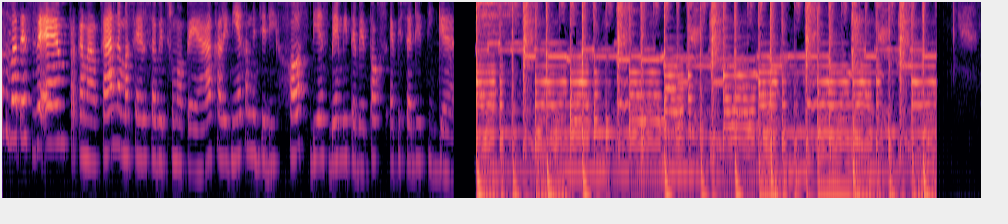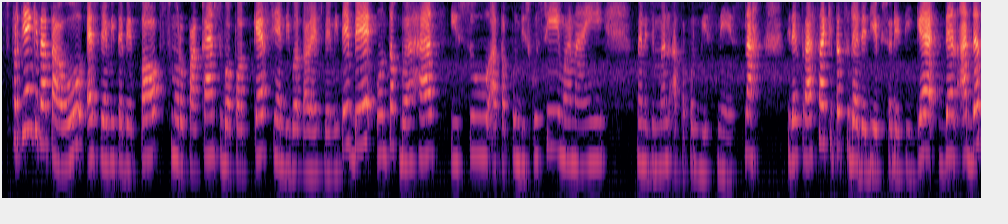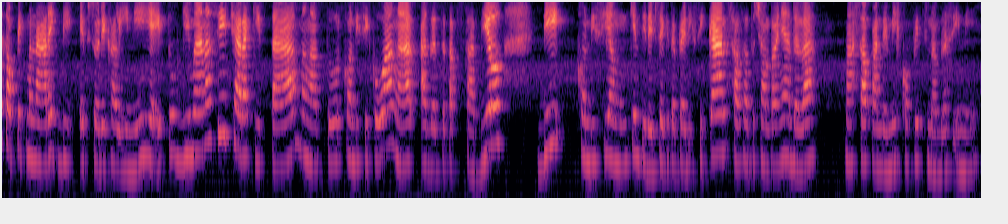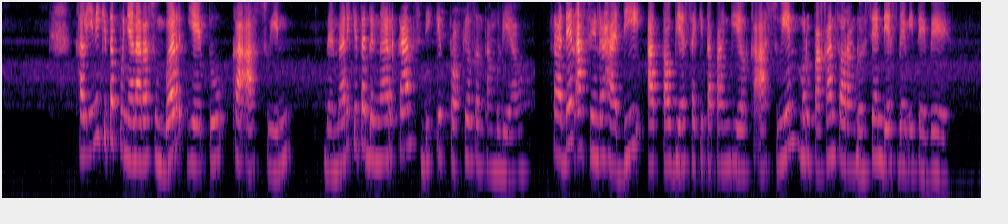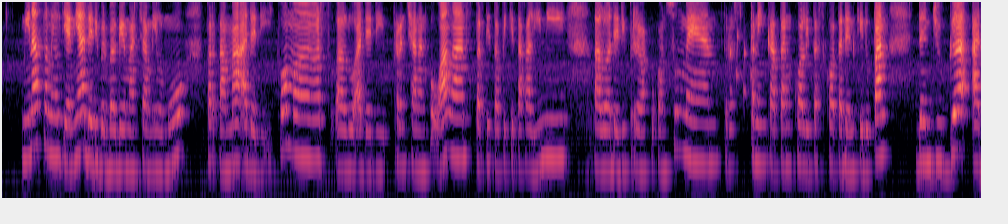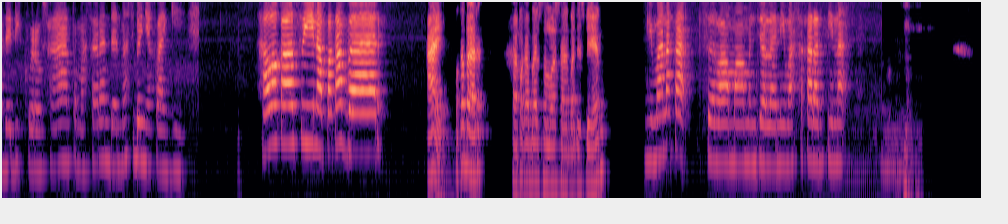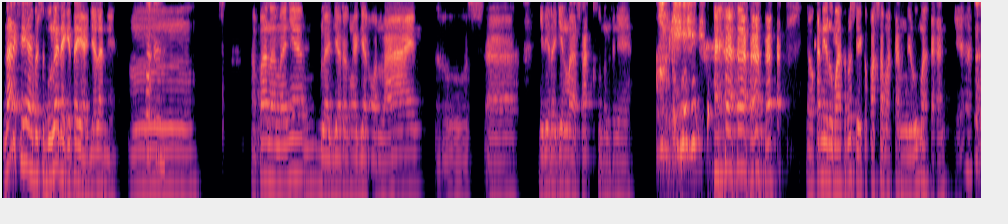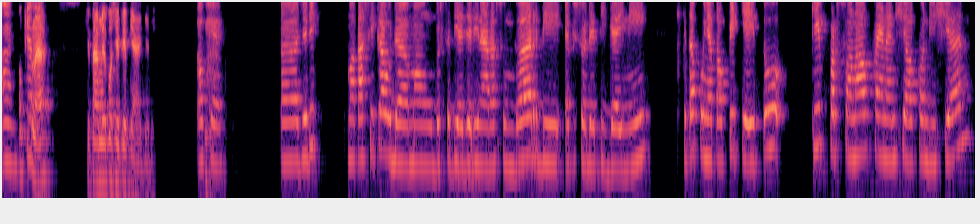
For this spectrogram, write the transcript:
Sobat SBM, perkenalkan nama saya Elizabeth Rumapea. Kali ini akan menjadi host di SBM ITB Talks episode 3. Seperti yang kita tahu, SBM ITB Talks merupakan sebuah podcast yang dibuat oleh SBM ITB untuk bahas isu ataupun diskusi mengenai manajemen ataupun bisnis. Nah, tidak terasa kita sudah ada di episode 3 dan ada topik menarik di episode kali ini yaitu gimana sih cara kita mengatur kondisi keuangan agar tetap stabil di kondisi yang mungkin tidak bisa kita prediksikan. Salah satu contohnya adalah masa pandemi COVID-19 ini. Kali ini kita punya narasumber yaitu Kak Aswin dan mari kita dengarkan sedikit profil tentang beliau. Raden Aswin Rahadi atau biasa kita panggil Kak Aswin merupakan seorang dosen di SBM ITB. Minat penelitiannya ada di berbagai macam ilmu. Pertama ada di e-commerce, lalu ada di perencanaan keuangan seperti topik kita kali ini, lalu ada di perilaku konsumen, terus peningkatan kualitas kota dan kehidupan, dan juga ada di kewirausahaan, pemasaran, dan masih banyak lagi. Halo Kak Aswin, apa kabar? Hai, apa kabar? Apa kabar semua sahabat SBM? Gimana Kak selama menjalani masa karantina? Menarik sih, hampir sebulan ya kita ya jalannya. Hmm, apa namanya, belajar ngajar online, terus uh, jadi rajin masak sebenarnya. Oke. Okay. ya kan di rumah terus ya, kepaksa makan di rumah kan. Ya, uh -uh. oke okay lah. Kita ambil positifnya aja nih. Oke. Okay. Uh, jadi Makasih Kak udah mau bersedia jadi narasumber di episode 3 ini. Kita punya topik yaitu Keep Personal Financial Condition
